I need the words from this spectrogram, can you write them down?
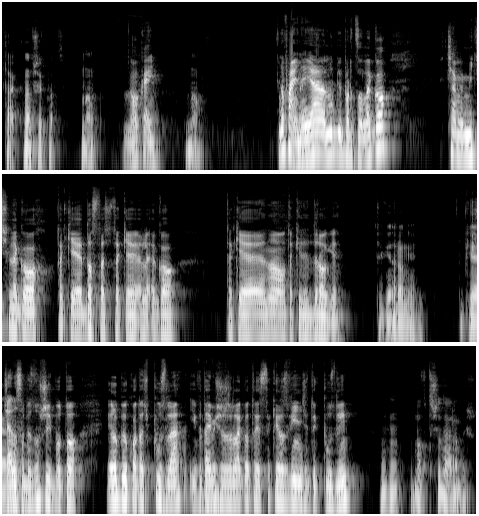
Tak, na przykład. No, No okej. no. No fajne, ja lubię bardzo Lego. Chciałbym mieć Lego, takie, dostać takie Lego, takie, no, takie drogie. Takie drogie. Takie, Chciałem sobie złożyć, bo to ja lubię układać puzzle i wydaje mi się, że Lego to jest takie rozwinięcie tych puzli. mhm, bo w 3D robisz.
